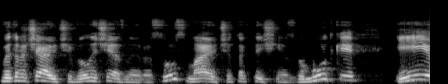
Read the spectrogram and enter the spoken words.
витрачаючи величезний ресурс, маючи тактичні здобутки і,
